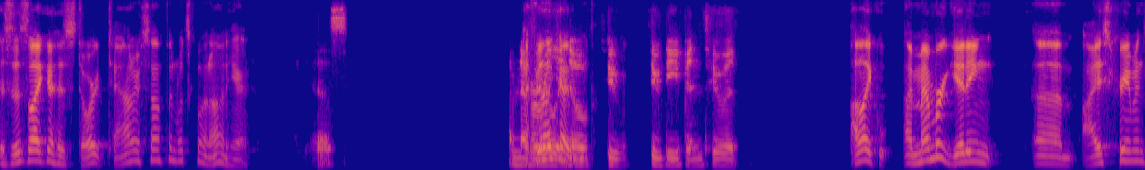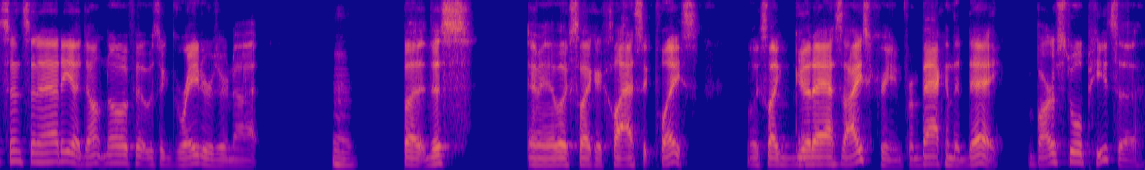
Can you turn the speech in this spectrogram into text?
is this like a historic town or something? What's going on here? I guess. I've never like really I- dove too too deep into it. I like I remember getting um ice cream in Cincinnati. I don't know if it was a Graeter's or not. Hmm. But this I mean it looks like a classic place. It looks like good ass ice cream from back in the day. Barstool Pizza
